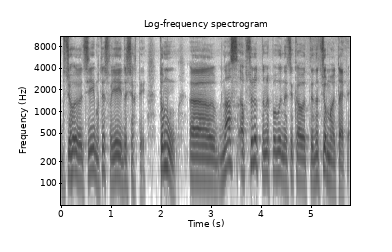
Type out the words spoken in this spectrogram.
до цього цієї мети своєї досягти. Тому е, нас абсолютно не повинна цікавити на цьому етапі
